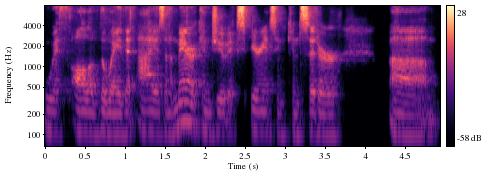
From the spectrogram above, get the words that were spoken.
with all of the way that I, as an American Jew, experience and consider um,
